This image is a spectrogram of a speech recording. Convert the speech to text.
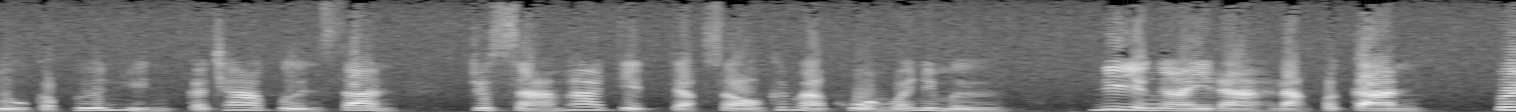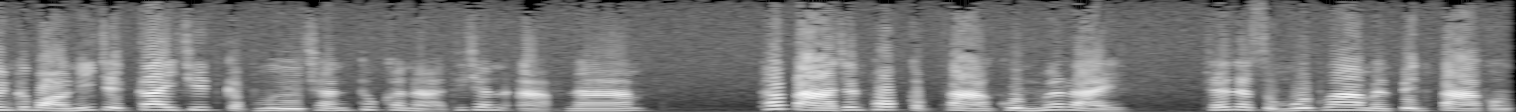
อยู่กับพื้นหินกระชากปืนสั้น จุดสามห้าเจ็ดจากซองขึ้นมาควงไว้ในมือ นี่ยังไงล่ะ หลักประกัน ปืนกระบอกนี้จะใกล้ชิดกับมือฉันทุกขณะที่ฉันอาบน้ำถ้าตาฉันพบกับตาคุณเมื่อไหร่ ฉันจะสมมุติว่ามันเป็นตาของ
